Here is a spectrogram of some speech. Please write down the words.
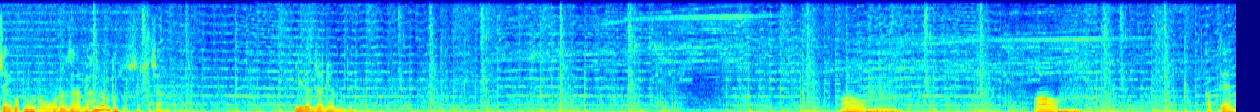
진짜 이거 보러 오는 사람이 한 명도 없었어 진짜. 1년 전이었는데. 아우. 아우. 갓댐.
